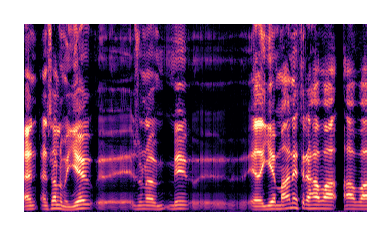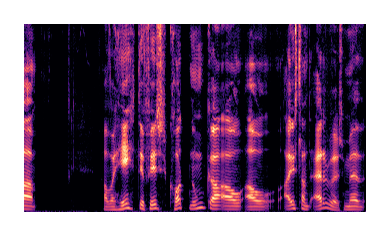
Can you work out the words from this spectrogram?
En, en Salome, ég, eh, svona, mig, eh, eða ég man eftir að hafa, hafa, hafa hitti fyrst kottnunga á, á Æsland Erfus með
